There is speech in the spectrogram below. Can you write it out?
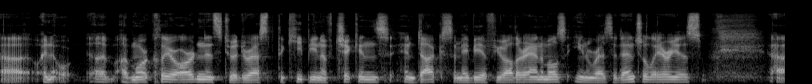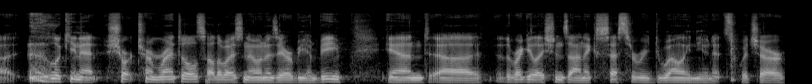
uh, an, a, a more clear ordinance to address the keeping of chickens and ducks and maybe a few other animals in residential areas. Uh, looking at short-term rentals, otherwise known as Airbnb, and uh, the regulations on accessory dwelling units, which are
